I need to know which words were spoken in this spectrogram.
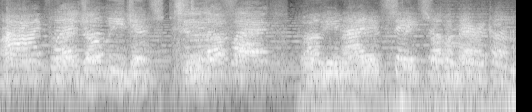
I pledge allegiance to the flag of the United States of America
